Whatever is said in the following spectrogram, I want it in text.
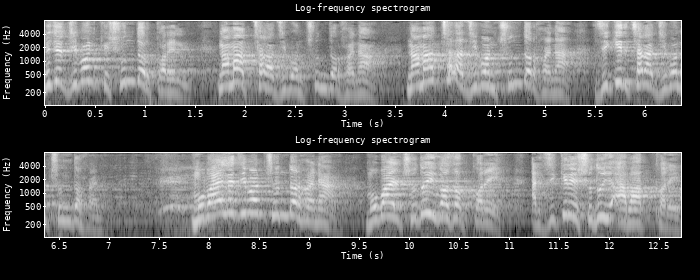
নিজের জীবনকে সুন্দর করেন। নামাজ ছাড়া জীবন সুন্দর হয় না। নামাজ ছাড়া জীবন সুন্দর হয় না। জিকির ছাড়া জীবন সুন্দর হয় না। মোবাইলে জীবন সুন্দর হয় না। মোবাইল শুধুই গজব করে আর জিকিরে শুধুই আবাদ করে।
